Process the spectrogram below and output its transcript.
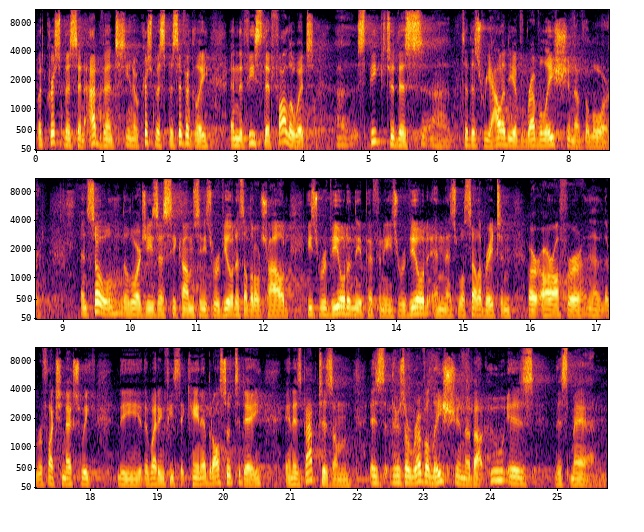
But Christmas and Advent, you know, Christmas specifically, and the feasts that follow it, uh, speak to this, uh, to this reality of revelation of the Lord. And so the Lord Jesus, he comes and he's revealed as a little child. He's revealed in the Epiphany. He's revealed, and as we'll celebrate and or, or offer uh, the reflection next week, the, the wedding feast at Cana, but also today in his baptism, is there's a revelation about who is this man.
